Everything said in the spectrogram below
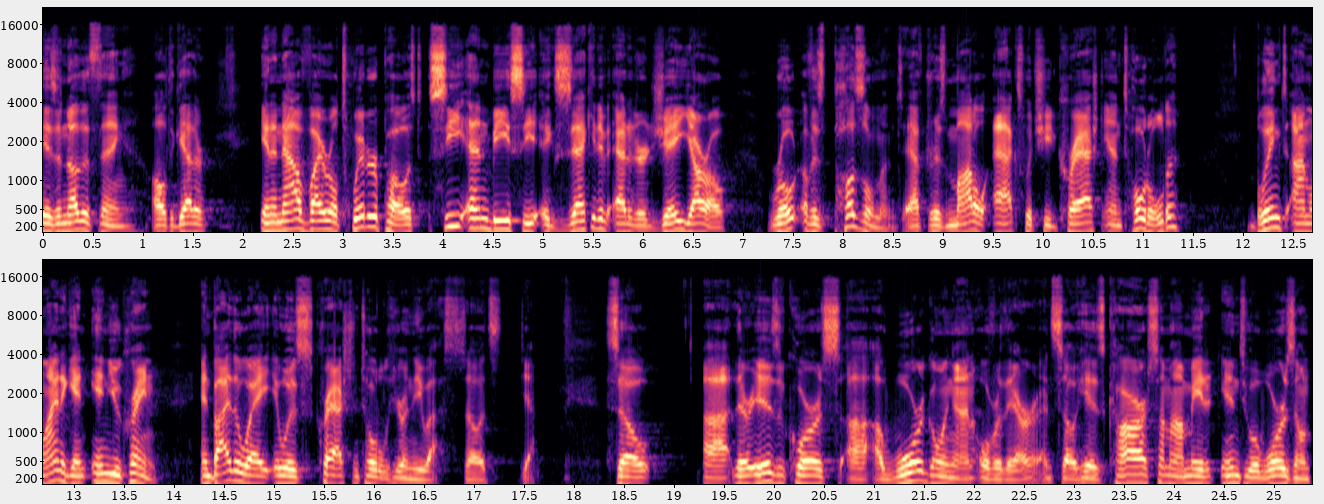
is another thing altogether. In a now viral Twitter post, CNBC executive editor Jay Yarow wrote of his puzzlement after his Model X, which he'd crashed and totaled, blinked online again in Ukraine. And by the way, it was crashed and totaled here in the US. So it's, yeah. So uh, there is, of course, uh, a war going on over there. And so his car somehow made it into a war zone.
